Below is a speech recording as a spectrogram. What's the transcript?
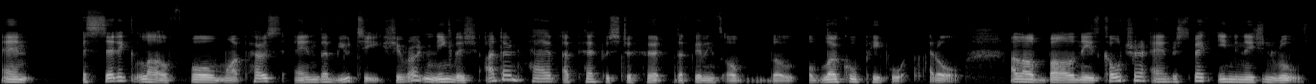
an aesthetic love for my post and the beauty. She wrote in English, I don't have a purpose to hurt the feelings of the of local people at all. I love Balinese culture and respect Indonesian rules.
